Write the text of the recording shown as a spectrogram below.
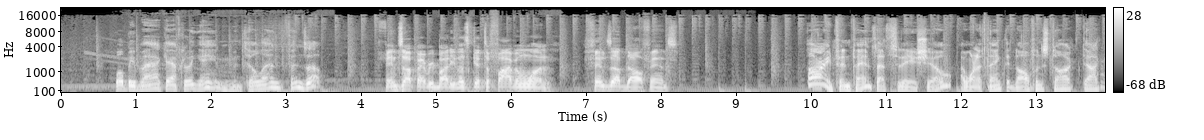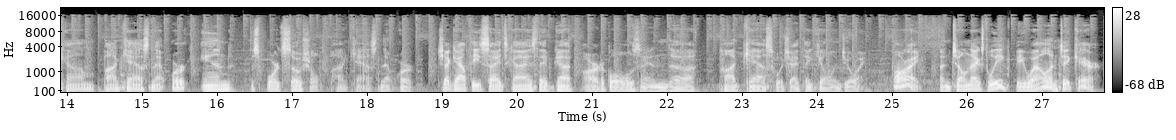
we'll be back after the game. Until then, fins up. Fins up, everybody. Let's get to five and one. Fins up, Dolphins. All right, Fin fans, that's today's show. I want to thank the DolphinsTalk.com podcast network and the Sports Social podcast network. Check out these sites, guys. They've got articles and uh, podcasts, which I think you'll enjoy. All right, until next week, be well and take care.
